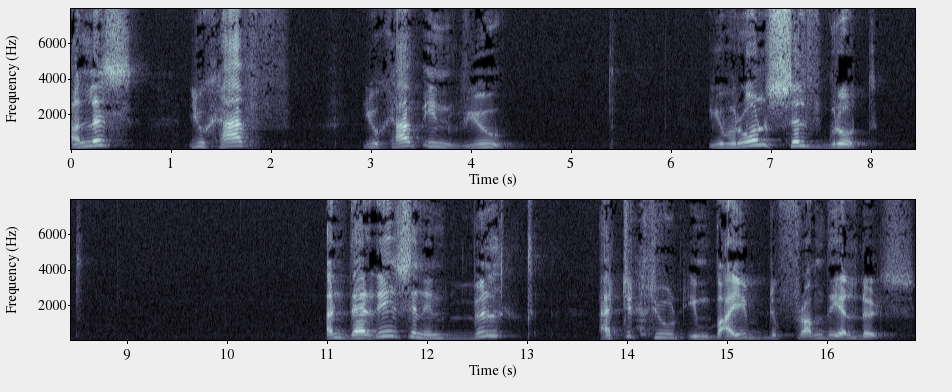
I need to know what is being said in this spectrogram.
unless you have you have in view your own self-growth. And there is an inbuilt attitude imbibed from the elders.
